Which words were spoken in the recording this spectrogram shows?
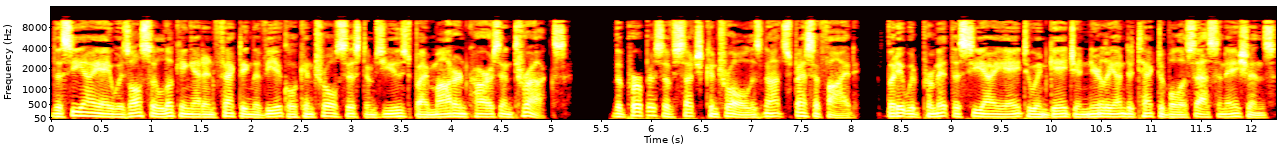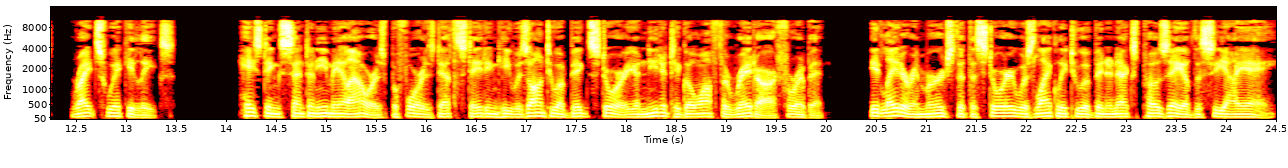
the CIA was also looking at infecting the vehicle control systems used by modern cars and trucks. The purpose of such control is not specified, but it would permit the CIA to engage in nearly undetectable assassinations, writes WikiLeaks. Hastings sent an email hours before his death stating he was onto a big story and needed to go off the radar for a bit. It later emerged that the story was likely to have been an expose of the CIA.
